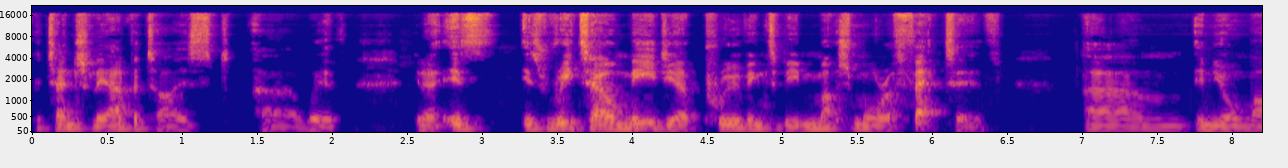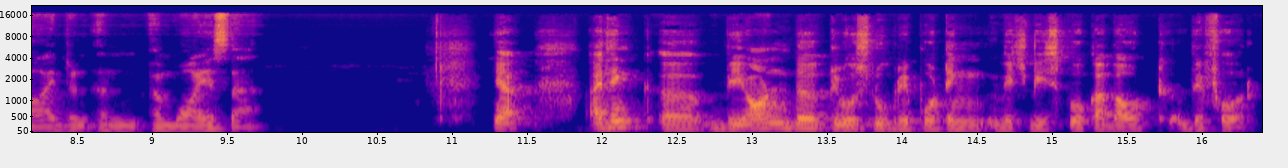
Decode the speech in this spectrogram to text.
potentially advertised uh, with? You know, is is retail media proving to be much more effective um, in your mind, and, and, and why is that? Yeah, I think uh, beyond the closed loop reporting, which we spoke about before,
